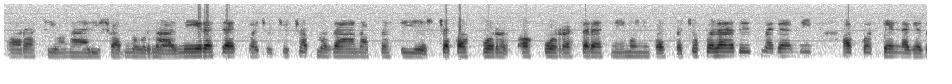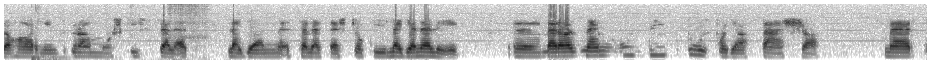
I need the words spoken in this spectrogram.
a racionálisabb, normál méretet, vagy hogyha csak magának veszi, és csak akkor, akkorra szeretné mondjuk azt a csokoládét megenni, akkor tényleg ez a 30 grammos kis szelet legyen, szeletes csoki, legyen elég. Mert az nem buzdít túlfogyasztásra. Mert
